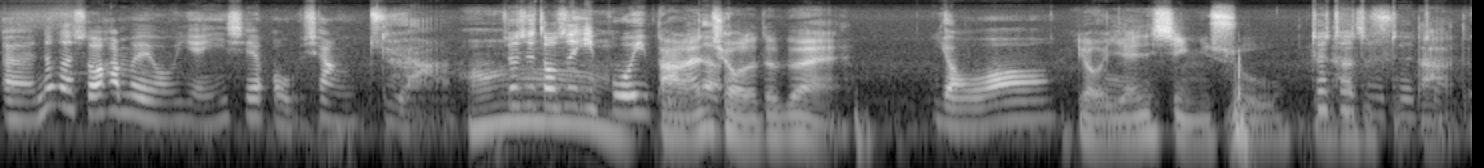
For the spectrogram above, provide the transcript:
呃，那个时候他们有演一些偶像剧啊，哦、就是都是一波一波打篮球的，对不对？有哦，有言行书，对对对对，他是辅大的，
